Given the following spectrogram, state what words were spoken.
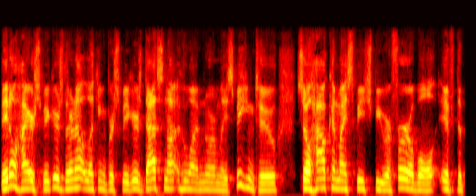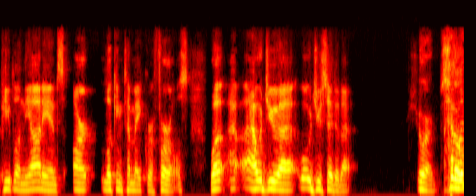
They don't hire speakers. They're not looking for speakers. That's not who I'm normally speaking to. So how can my speech be referable if the people in the audience aren't looking to make referrals? Well, how would you, uh, what would you say to that? Sure. So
